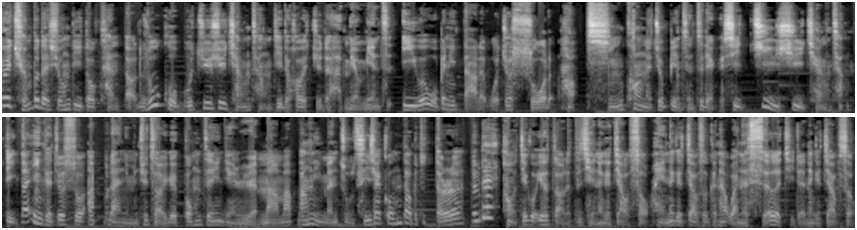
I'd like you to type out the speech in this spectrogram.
因为全部的兄弟都看到，如果不继续抢场地的话，会觉得很没有面子，以为我被你打了，我就说了哈。情况呢就变成这两个系继续抢场地，那 Ink 就说啊，不然你们去找一个公正一点的人嘛，妈帮你们主持一下公道不就得了，对不对？好，结果又找了之前那个教授，嘿，那个教授跟他玩了十二集的那个教授，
